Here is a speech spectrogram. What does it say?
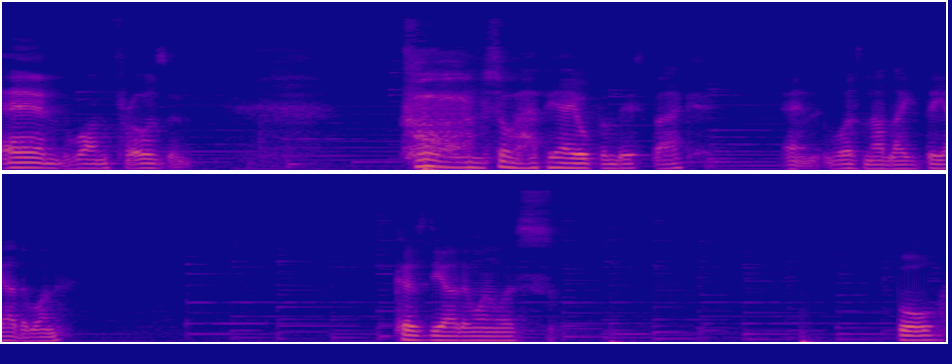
and one frozen. I'm so happy I opened this pack and it was not like the other one. because the other one was bull.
